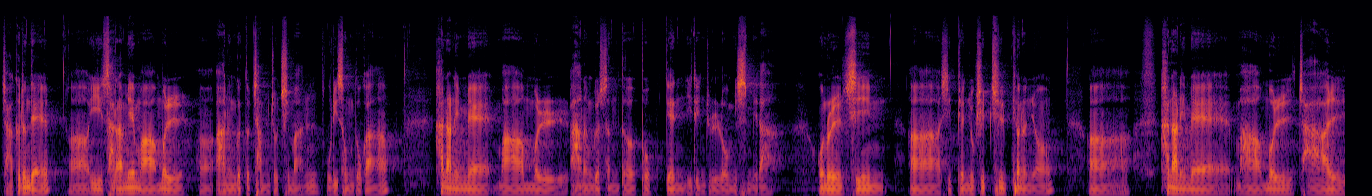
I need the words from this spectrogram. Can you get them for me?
자, 그런데 어, 이 사람의 마음을 어, 아는 것도 참 좋지만 우리 성도가 하나님의 마음을 아는 것은 더 복된 일인 줄로 믿습니다. 오늘 시인 아, 시편 67편은요. 아, 하나님의 마음을 잘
